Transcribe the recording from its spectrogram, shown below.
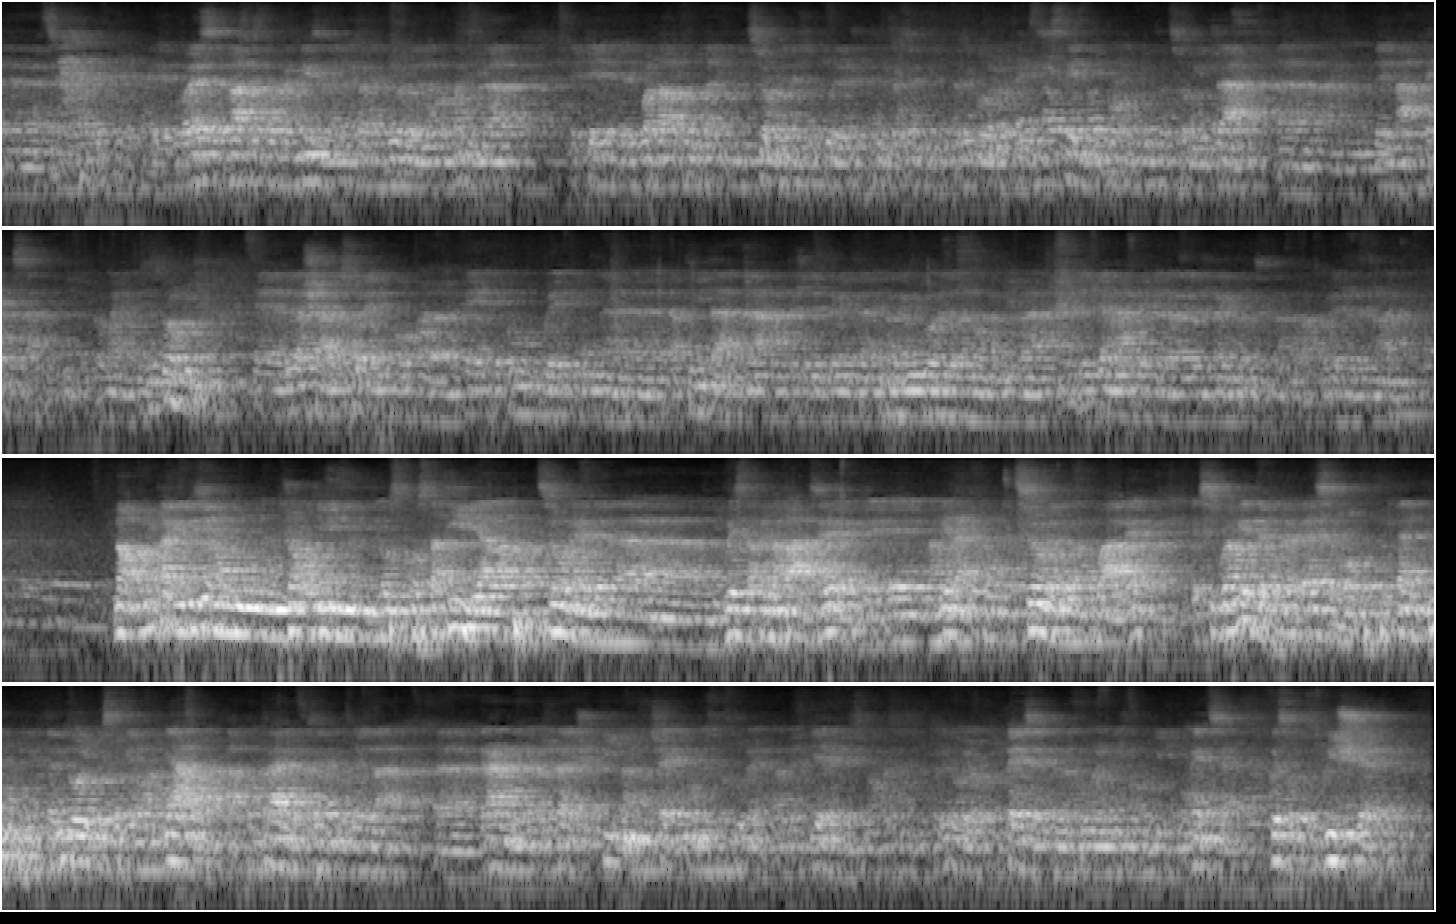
eh, eh, può essere fatta tra tre mesi nell'entrata in vigore della normativa e che riguardava appunto la ricognizione delle strutture recettive presenti sul territorio e esistenti con organizzazioni già eh, della terza, ormai non esistono più, eh, rilasciare il suo tempo eh, e comunque in eh, attività già precedentemente all'entrata in vigore della normativa del pianato che era la legge 30 del 74, legge regionale. No, non mi pare che vi siano motivi ostativi all'approvazione di questa prima fase, che è una mera riconclusione dell'attuale, e sicuramente potrebbe essere un'opportunità in più per il territorio, visto che non abbiamo, al contrario per esempio della eh, grande capacità ricettiva che c'è come strutture alberghiere che sono presenti sul territorio, per esempio nel comune di Venezia. Questo costituisce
